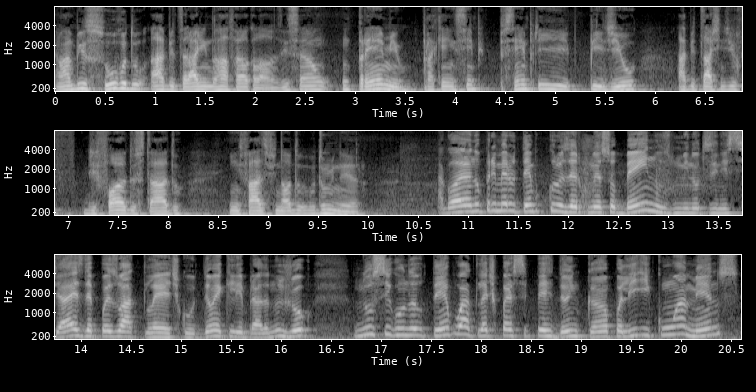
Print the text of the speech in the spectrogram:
é um absurdo a arbitragem do Rafael Claus. Isso é um, um prêmio para quem sempre, sempre pediu arbitragem de, de fora do estado em fase final do, do Mineiro. Agora, no primeiro tempo, o Cruzeiro começou bem nos minutos iniciais, depois o Atlético deu uma equilibrada no jogo. No segundo tempo, o Atlético parece se perdeu em campo ali e com um a menos,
